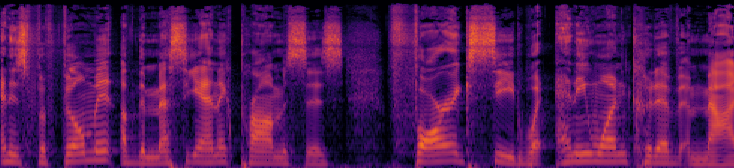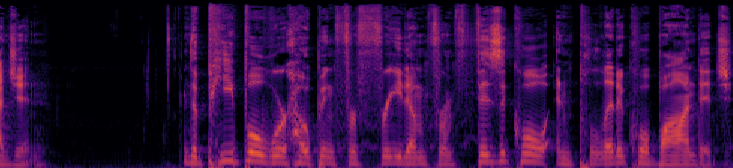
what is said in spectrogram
and his fulfillment of the messianic promises far exceed what anyone could have imagined. The people were hoping for freedom from physical and political bondage,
